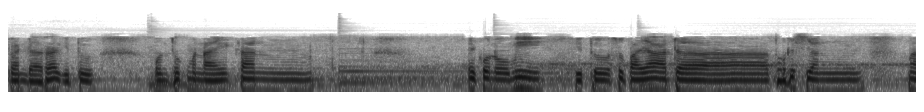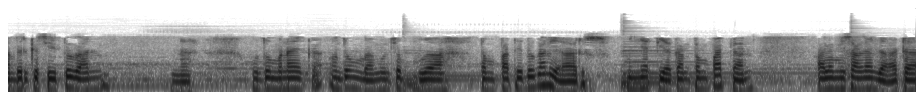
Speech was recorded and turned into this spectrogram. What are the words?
bandara gitu untuk menaikkan ekonomi gitu supaya ada turis yang mampir ke situ kan. Nah untuk menaikkan untuk membangun sebuah tempat itu kan ya harus menyediakan tempat kan. Kalau misalnya nggak ada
